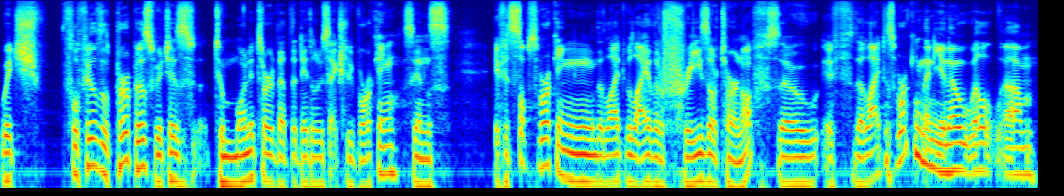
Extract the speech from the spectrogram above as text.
which fulfills the purpose, which is to monitor that the data loos is actually working, since if it stops working, the light will either freeze or turn off. So if the light is working, then you know, well, um,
